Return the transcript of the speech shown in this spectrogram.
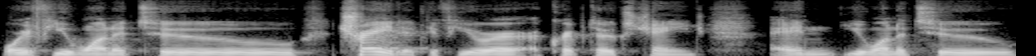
Or if you wanted to trade it, if you were a crypto exchange and you wanted to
